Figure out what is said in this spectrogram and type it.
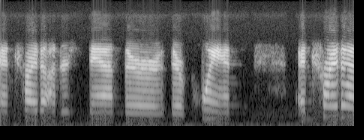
and try to understand their their point and, and try to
